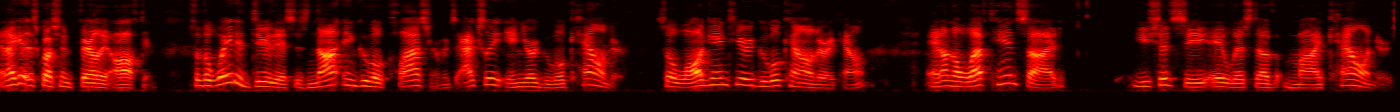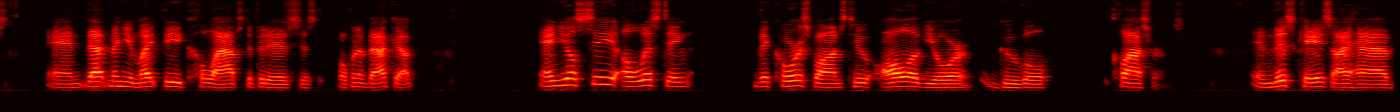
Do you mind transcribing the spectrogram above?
And I get this question fairly often. So the way to do this is not in Google Classroom, it's actually in your Google Calendar. So log into your Google Calendar account, and on the left-hand side, you should see a list of My Calendars. And that menu might be collapsed. If it is, just open it back up and you'll see a listing that corresponds to all of your Google classrooms. In this case, I have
